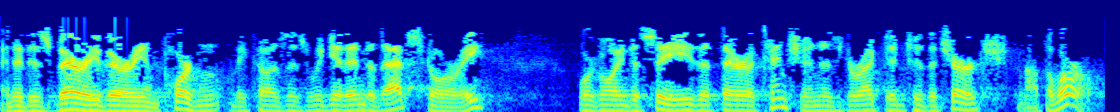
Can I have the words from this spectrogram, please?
And it is very, very important because as we get into that story, we're going to see that their attention is directed to the church, not the world.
